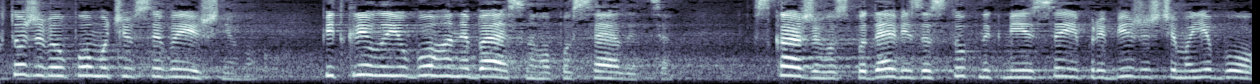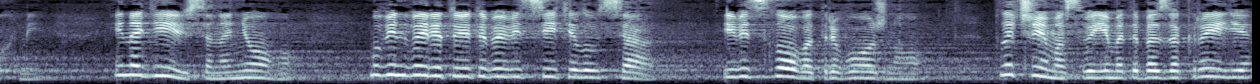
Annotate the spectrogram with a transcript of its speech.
Хто живе в помочі Всевишнього, під кривлею Бога Небесного поселиться. Скаже Господеві, заступник мій Єси і прибіжище моє Бог мій, і надіюся на нього, бо Він вирятує тебе від сіті ловця і від слова тривожного, плечима своїми тебе закриє,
